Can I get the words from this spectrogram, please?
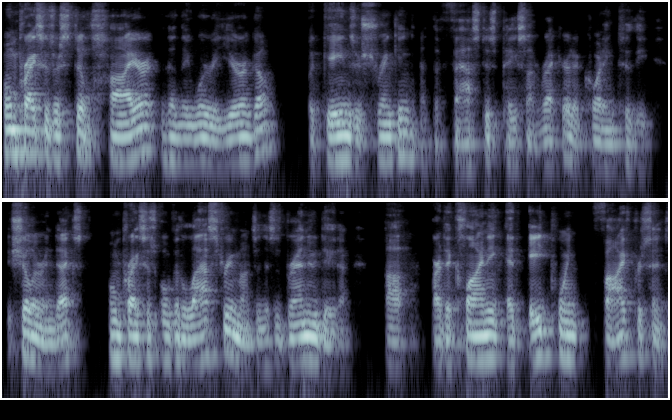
home prices are still higher than they were a year ago, but gains are shrinking at the fastest pace on record, according to the, the Shiller Index. Home prices over the last three months, and this is brand new data, uh, are declining at 8.5%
